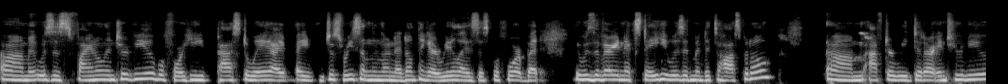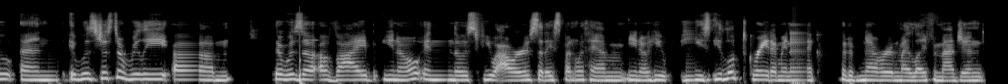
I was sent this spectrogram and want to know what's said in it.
Um, it was his final interview before he passed away. I, I just recently learned. I don't think I realized this before, but it was the very next day he was admitted to hospital um, after we did our interview, and it was just a really um, there was a, a, vibe, you know, in those few hours that I spent with him. You know, he he he looked great. I mean, I could have never in my life imagined,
